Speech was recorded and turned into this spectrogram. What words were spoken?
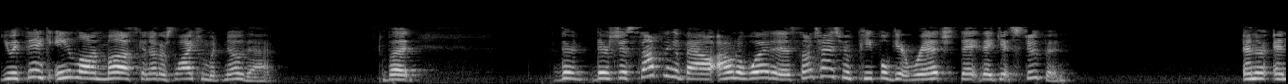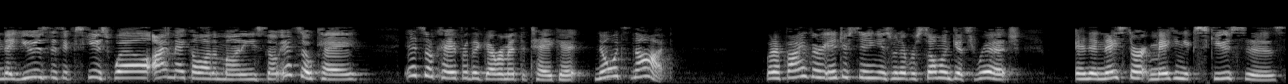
You would think Elon Musk and others like him would know that. But there, there's just something about, I don't know what it is, sometimes when people get rich, they, they get stupid. And, and they use this excuse, well, I make a lot of money, so it's okay. It's okay for the government to take it. No, it's not. What I find very interesting is whenever someone gets rich, and then they start making excuses,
